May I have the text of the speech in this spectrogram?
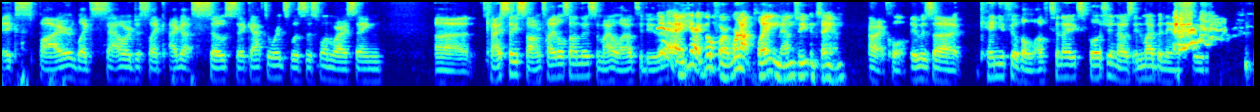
expired, like sour, just like I got so sick afterwards was this one where I sang. Uh, can I say song titles on this? Am I allowed to do that? Yeah, yeah, go for it. We're not playing them, so you can say them. All right, cool. It was uh, "Can You Feel the Love Tonight" explosion. I was in my banana suit,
